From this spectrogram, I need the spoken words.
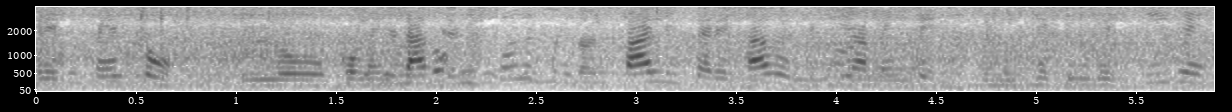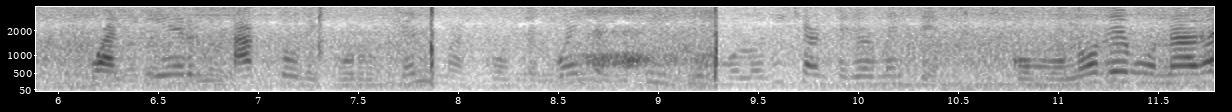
respeto lo comentado y soy el principal interesado efectivamente en que se investigue cualquier acto de corrupción y más consecuencias. Y como lo dije anteriormente, como no debo nada,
